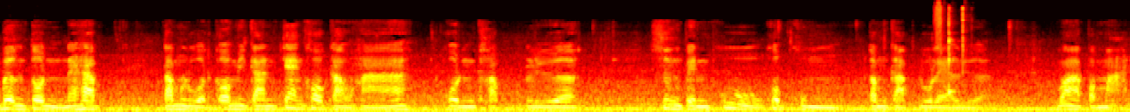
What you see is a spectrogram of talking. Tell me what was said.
เบื้องต้นนะครับตำรวจก็มีการแจ้งข้อกล่าวหา คนขับเรือ ซึ่งเป็นผู้ควบคุมกำกับดูแลเรือว่าประมาท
